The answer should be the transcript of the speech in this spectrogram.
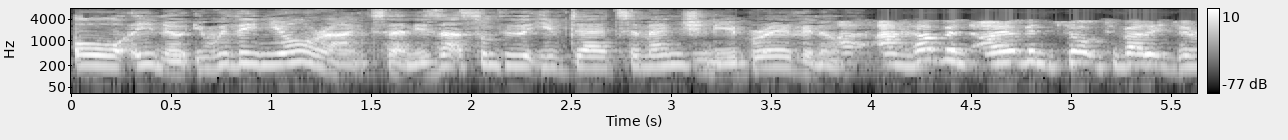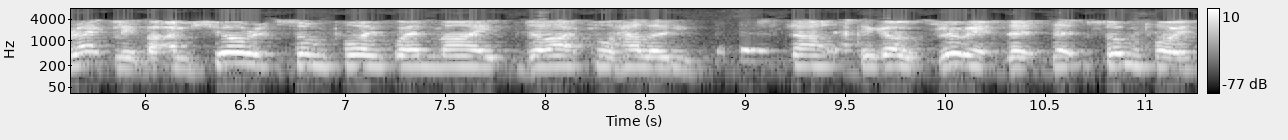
or you know, within your act? Then is that something that you've dared to mention? Are you brave enough? I, I haven't I haven't talked about it directly, but I'm sure at some point when my delightful Helen starts to go through it, that, that at some point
